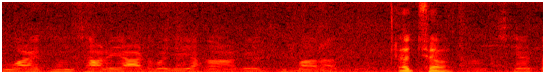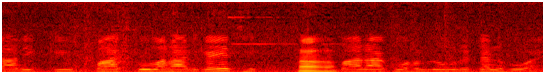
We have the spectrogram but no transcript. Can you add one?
को आए थे हम साढ़े आठ बजे यहाँ आ गए थे बारह से। अच्छा। हाँ, छः तारीख की पाँच को महाराज गए थे हाँ हाँ। बारह को हम लोग रिटर्न हो आए।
